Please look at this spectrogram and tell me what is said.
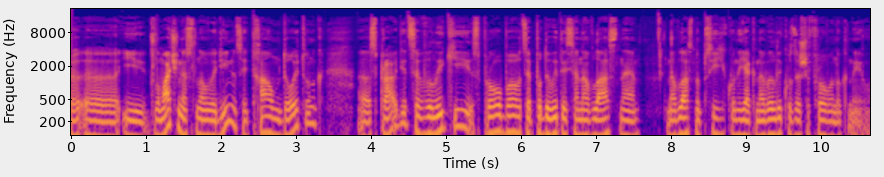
Е, і тлумачення сновидіння, цей Traumdeutung, Е, справді це великий спроба це подивитися на власне. На власну психіку, не як на велику зашифровану книгу.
